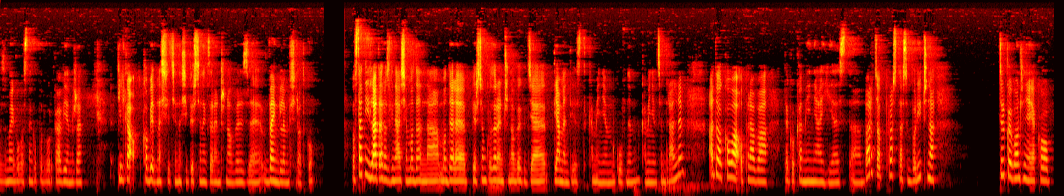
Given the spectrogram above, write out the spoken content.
z mojego własnego podwórka wiem, że kilka kobiet na świecie nosi pierścionek zaręczynowy z węglem w środku. W ostatnich latach rozwinęła się moda na modele pierścionków zaręczynowych, gdzie diament jest kamieniem głównym, kamieniem centralnym, a dookoła oprawa tego kamienia jest e, bardzo prosta, symboliczna, tylko i wyłącznie jako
